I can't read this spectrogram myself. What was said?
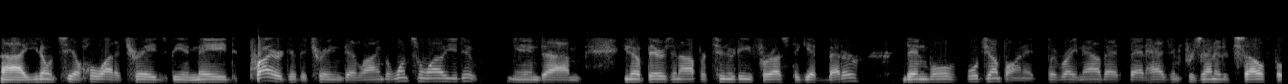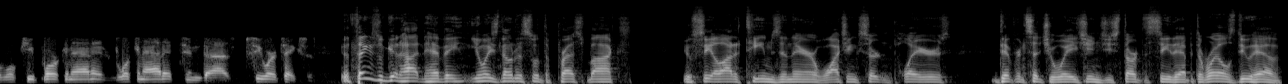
Uh, you don't see a whole lot of trades being made prior to the trading deadline, but once in a while you do. And um, you know, if there's an opportunity for us to get better, then we'll we'll jump on it. But right now, that that hasn't presented itself. But we'll keep working at it, looking at it, and uh, see where it takes us. You know, things will get hot and heavy. You always notice with the press box, you'll see a lot of teams in there watching certain players different situations, you start to see that. But the Royals do have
